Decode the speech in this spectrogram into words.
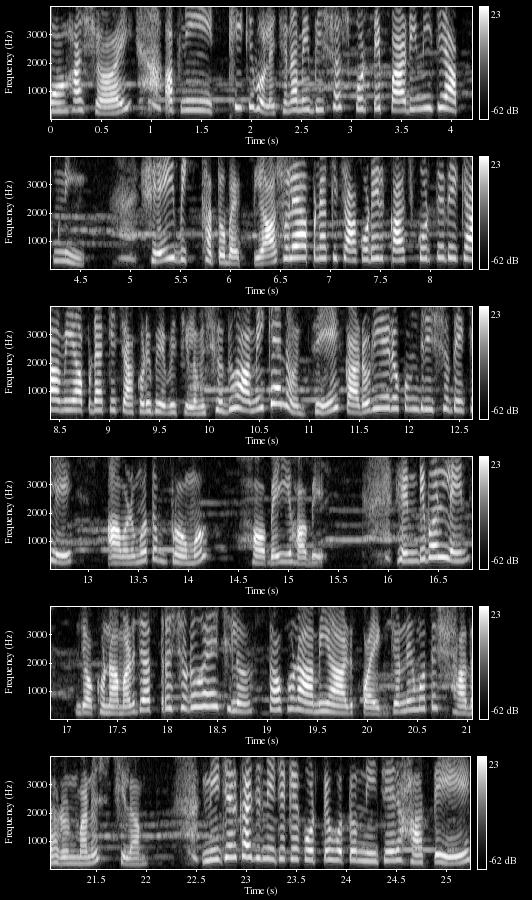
মহাশয়, আপনি ঠিকই বলেছেন, আমি বিশ্বাস করতে পারিনি যে আপনি সেই বিখ্যাত ব্যক্তি। আসলে আপনাকে চাকরের কাজ করতে দেখে আমি আপনাকে চাকরে ভেবেছিলাম। শুধু আমি কেন? যে কারোরই এরকম দৃশ্য দেখলে আমার মতো ভ্রম হবেই হবে। হেনরি বললেন যখন আমার যাত্রা শুরু হয়েছিল, তখন আমি আর কয়েকজনের মতো সাধারণ মানুষ ছিলাম। নিজের কাজ নিজেকে করতে হতো, নিজের হাতে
